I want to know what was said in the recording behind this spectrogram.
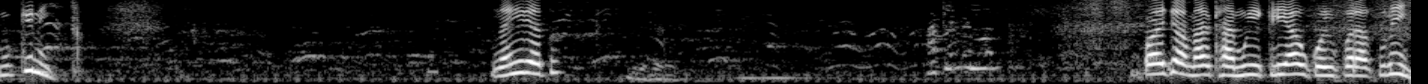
મૂકી નહીં? નહીં રહેતું? કોઈ જો અમારે ખાય હું એકલી આવું, કોઈ ઉપર આવતું નહીં.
